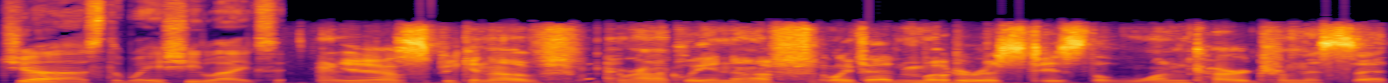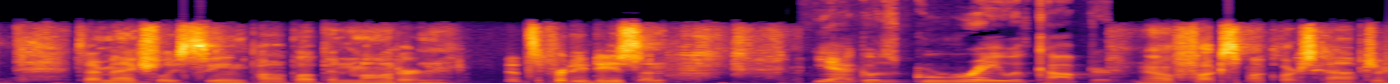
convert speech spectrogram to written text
Just the way she likes it. Yeah, speaking of, ironically enough, like that motorist is the one card from this set that I'm actually seeing pop up in modern. It's pretty decent. Yeah, it goes great with Copter. Oh fuck, Smuggler's Copter.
